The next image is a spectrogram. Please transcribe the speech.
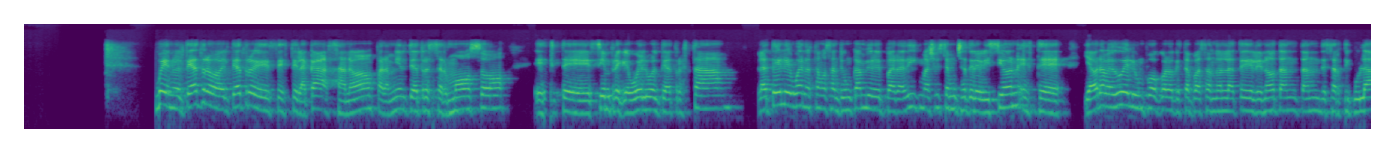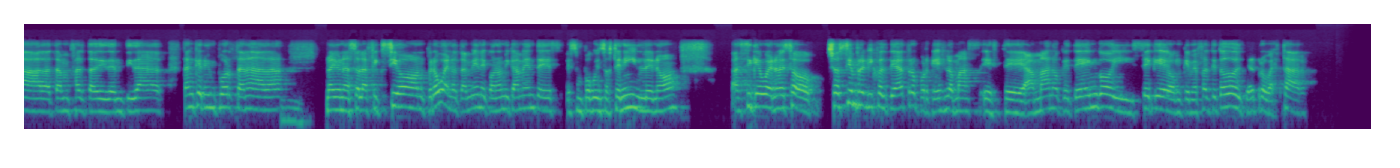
Bueno, el teatro, el teatro es este, la casa, ¿no? Para mí el teatro es hermoso. Este, siempre que vuelvo el teatro está. La tele, bueno, estamos ante un cambio de paradigma. Yo hice mucha televisión, este, y ahora me duele un poco lo que está pasando en la tele, ¿no? Tan, tan desarticulada, tan falta de identidad, tan que no importa nada. Mm. No hay una sola ficción, pero bueno, también económicamente es, un poco insostenible, ¿no? Así que bueno, eso, yo siempre elijo el teatro porque es lo más este, a mano que tengo y sé que aunque me falte todo, el teatro va a estar.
